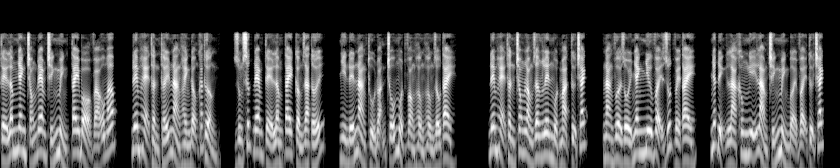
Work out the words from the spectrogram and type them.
tề lâm nhanh chóng đem chính mình tay bỏ vào ôm ấp, đêm hệ thần thấy nàng hành động khác thường, dùng sức đem tề lâm tay cầm ra tới, nhìn đến nàng thủ đoạn chỗ một vòng hồng hồng dấu tay. Đêm hệ thần trong lòng dâng lên một mặt tự trách, nàng vừa rồi nhanh như vậy rút về tay, nhất định là không nghĩ làm chính mình bởi vậy tự trách,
